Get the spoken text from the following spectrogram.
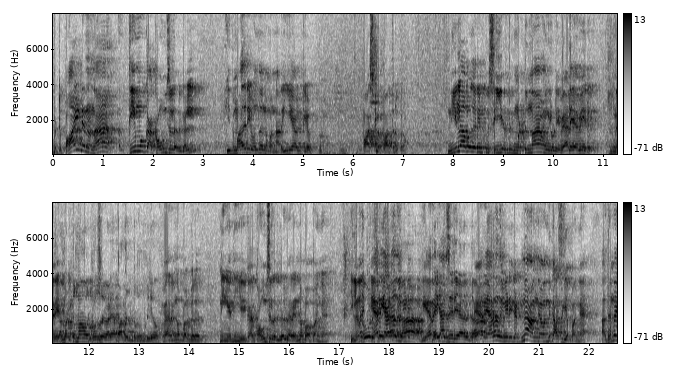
பட் பாயிண்ட் என்னன்னா திமுக கவுன்சிலர்கள் இது மாதிரி வந்து நம்ம நிறைய பாஸ்டில் பார்த்துருக்குறோம். நில அபகரிப்பு செய்யறதுக்கு மட்டும்தான் அவங்களுடைய வேலையாகவே இருக்கு. நிறைய மட்டுமா ஒரு கவுன்சிலர் வேலையா பார்த்துக்கிட்டு இருக்க முடியும். வேற என்ன பார்க்கறாரு? நீங்க நீங்க கவுன்சிலர்கள் வேற என்ன பார்ப்பாங்க? இல்லைன்னா வேற யாராவது வேற சரியா இருக்கா? வேற யாராவது வீடு கட்டினா அங்க வந்து காசு கேட்பாங்க. அதானே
